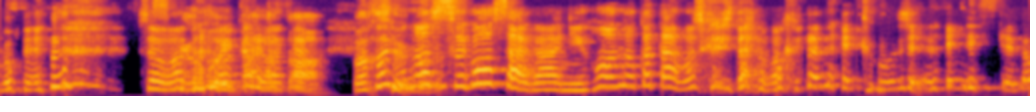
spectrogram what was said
ごめん。そう、わかるわかるわかる？その凄さが日本の方はもしかしたらわからないかもしれないんですけど、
